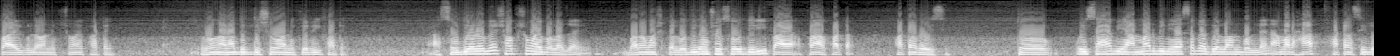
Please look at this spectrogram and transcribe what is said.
পা এগুলো অনেক সময় ফাটে। এবং আমাদের দেশেও অনেকেরই ফাটে। আর সৌদি আরবে সব সময় বলা যায়, বারো মাসকাল অধিকাংশ সৌদিরই পা পা ফাটা ফাটা রয়েছে। তো ওই সাহাবি আমার বিন ইয়াসার রাদিয়াল্লাহু আনহু বললেন, আমার হাত ফাটা ছিল।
